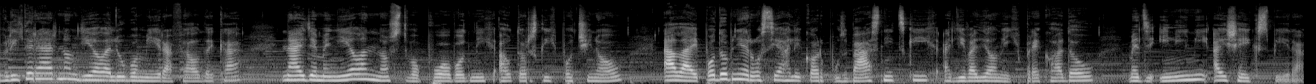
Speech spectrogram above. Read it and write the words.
V literárnom diele Ľubomíra Feldeka nájdeme nielen množstvo pôvodných autorských počinov, ale aj podobne rozsiahly korpus básnických a divadelných prekladov, medzi inými aj Shakespearea.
